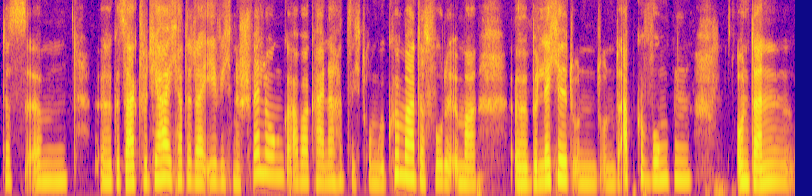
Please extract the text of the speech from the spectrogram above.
dass ähm, äh, gesagt wird, ja, ich hatte da ewig eine Schwellung, aber keiner hat sich drum gekümmert. Das wurde immer äh, belächelt und, und abgewunken. Und dann,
